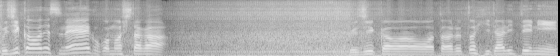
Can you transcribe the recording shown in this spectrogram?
富士川ですねここの下が。富士川を渡ると左手に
